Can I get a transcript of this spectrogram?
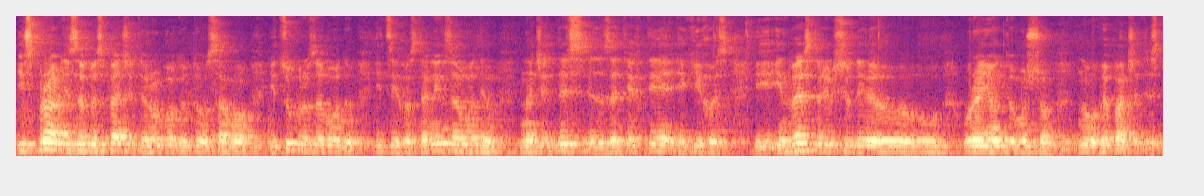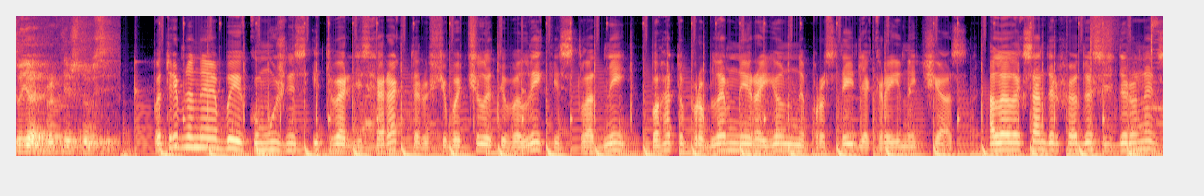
і справді забезпечити роботу того самого і цукрозаводу, і цих остальних заводів, значить, десь затягти якихось інвесторів сюди у район, тому що ну ви бачите, стоять практично всі. Потрібна неабияку мужність і твердість характеру, щоб очолити великий, складний, багатопроблемний район непростий для країни час. Але Олександр Феодосич Деронець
